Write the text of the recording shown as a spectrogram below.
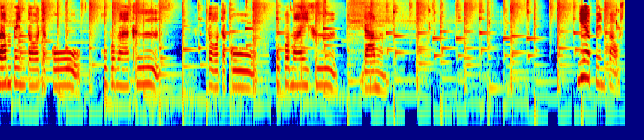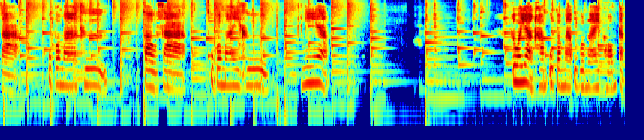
ดำเป็นตอตะโก อุปมาคือ ตอตะโก อุปไมยคือ ดำ เงียบเป็นเป่าสาก อุปมาคือ เป่าสาก อุปไมยคือ เงียบ ตัวอย่างคำอุปมาอุปไมยพร้อมกับ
